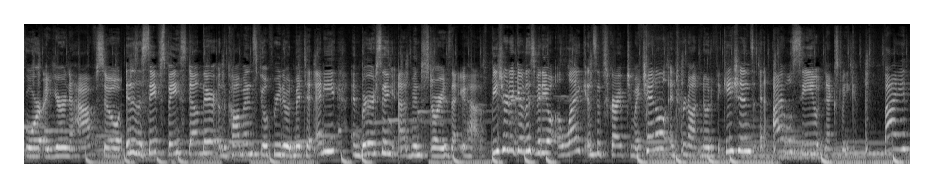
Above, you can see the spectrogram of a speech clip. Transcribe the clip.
for a year and a half, so it is a safe space down there in the comments. Feel free to admit to any embarrassing admin stories that you have. Be sure to give this video a like and subscribe to my channel and turn on notifications, and I will see you next week. Bye!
